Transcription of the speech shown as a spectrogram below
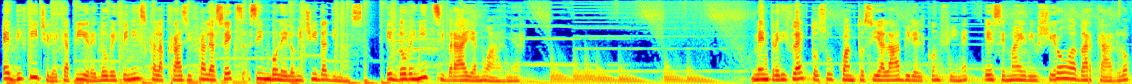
È difficile capire dove finisca la crasi fra la sex symbol e l'omicida di massa, e dove inizi Brian Warner. Mentre rifletto su quanto sia labile il confine, e se mai riuscirò a varcarlo,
